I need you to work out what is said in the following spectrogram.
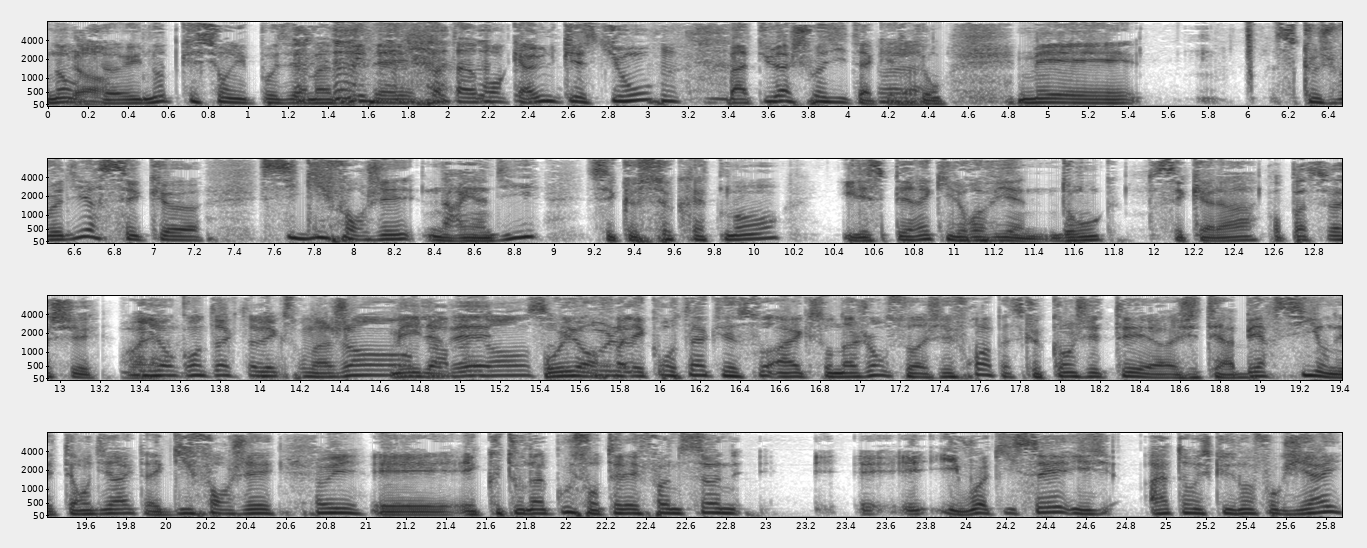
Non, Non. j'avais une autre question à lui poser à Madrid. et quand t'as manqué à une question, bah tu l'as choisi ta Voilà. question. Mais ce que je veux dire, c'est que si Guy Forger n'a rien dit, c'est que secrètement, il espérait qu'il revienne. Donc, ces cas-là, Pour pas se fâcher. voilà. Il est en contact avec son agent. Mais il avait- Oui, enfin cool. les contacts avec son- avec son agent sont assez froids parce que quand j'étais euh, j'étais à Bercy, on était en direct avec Guy Forger Oui. et, et que tout d'un coup son téléphone sonne et, et- et il voit qui c'est, il dit attends excuse-moi faut que j'y aille.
